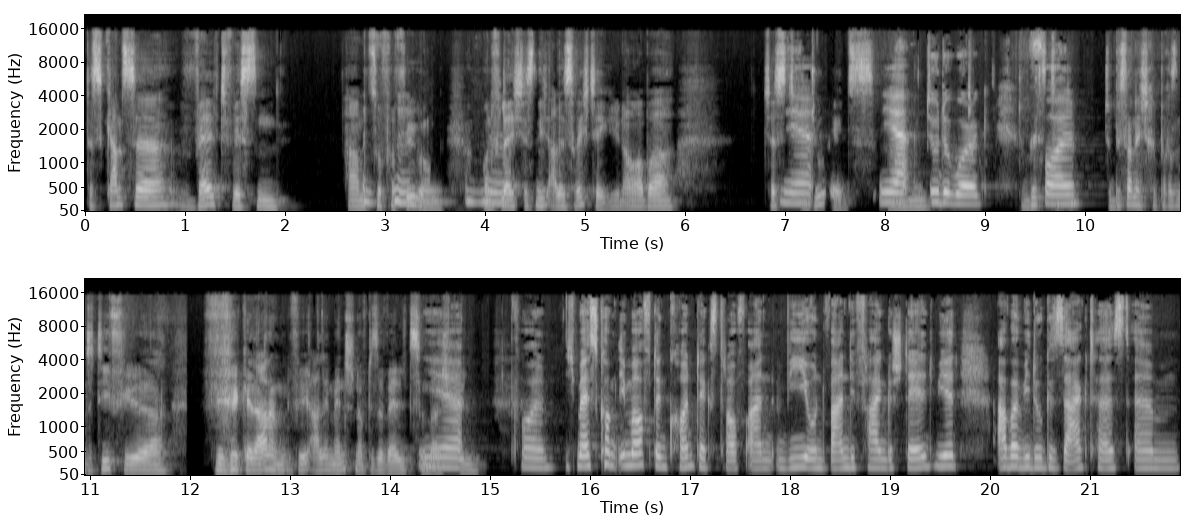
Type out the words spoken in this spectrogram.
das ganze Weltwissen ähm, mhm. zur Verfügung. Mhm. Und vielleicht ist nicht alles richtig, you know, aber just yeah. do it. Ja, yeah, um, do the work. Du bist, Voll. Du, du bist auch nicht repräsentativ für, für, keine Ahnung, für alle Menschen auf dieser Welt zum yeah. Beispiel. Voll. Ich meine, es kommt immer auf den Kontext drauf an, wie und wann die Frage gestellt wird. Aber wie du gesagt hast, ähm,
